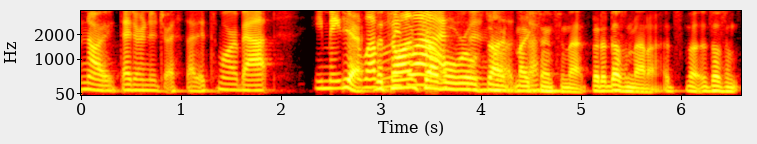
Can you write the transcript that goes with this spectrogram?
no, they don't address that. It's more about he meets yeah, the love the time travel rules don't make stuff. sense in that, but it doesn't matter. It's not, it doesn't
